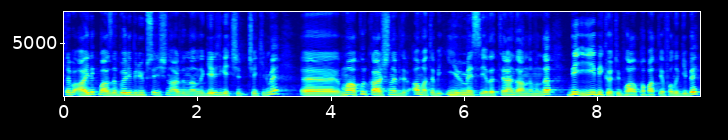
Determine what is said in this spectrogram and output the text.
Tabii aylık bazda böyle bir yükselişin ardından da geri geçi- çekilme e, makul karşılanabilir. Ama tabii ivmesi ya da trend anlamında bir iyi bir kötü pa- papatya falı gibi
